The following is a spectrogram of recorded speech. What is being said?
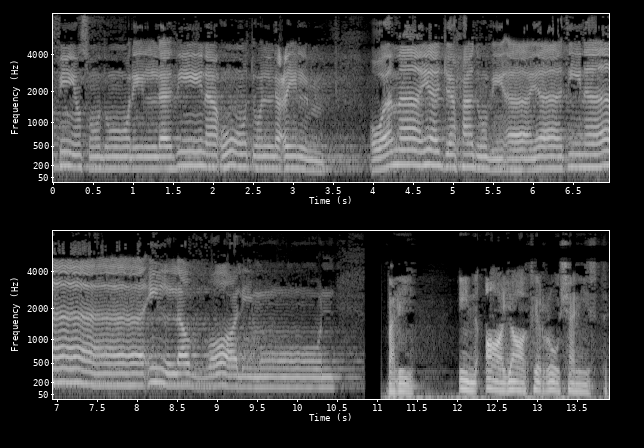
فی صدور الذین اوتوا العلم وما يجحد بآیاتنا الا الظالمون. ولی این آیات روشنی است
